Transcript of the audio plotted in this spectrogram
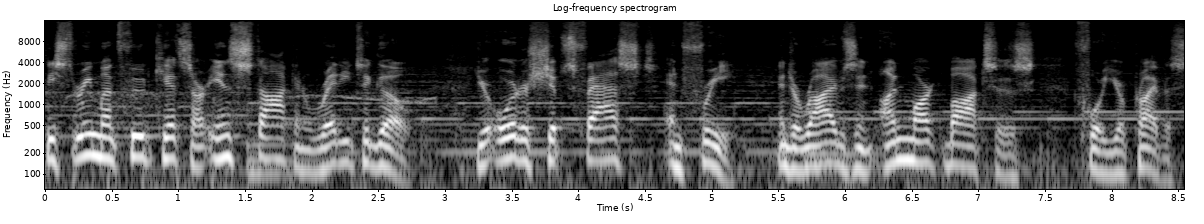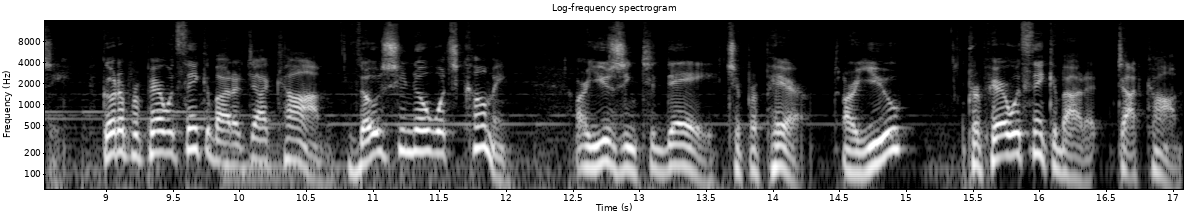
These three month food kits are in stock and ready to go. Your order ships fast and free and arrives in unmarked boxes for your privacy. Go to preparewiththinkaboutit.com. Those who know what's coming are using today to prepare. Are you? Preparewiththinkaboutit.com.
